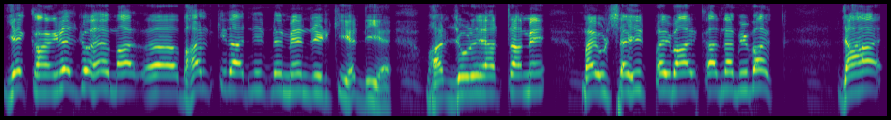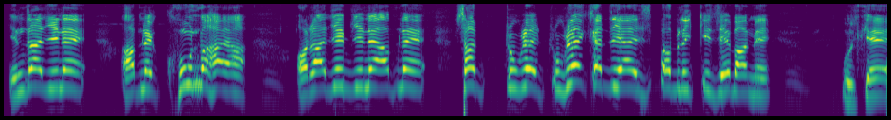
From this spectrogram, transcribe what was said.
ये कांग्रेस जो है भारत की राजनीति में मेन रीढ़ की हड्डी है। भारत जोड़ो यात्रा में मैं उस शहीद परिवार का न विभक्त जहाँ इंदिरा जी ने अपने खून बहाया और राजीव जी ने अपने सब टुकड़े टुकड़े कर दिया इस पब्लिक की सेवा में। उसके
